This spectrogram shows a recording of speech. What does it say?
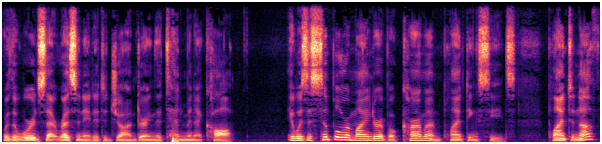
were the words that resonated to John during the 10 minute call. It was a simple reminder about karma and planting seeds. Plant enough,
